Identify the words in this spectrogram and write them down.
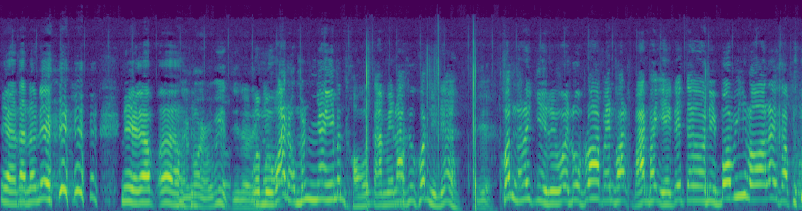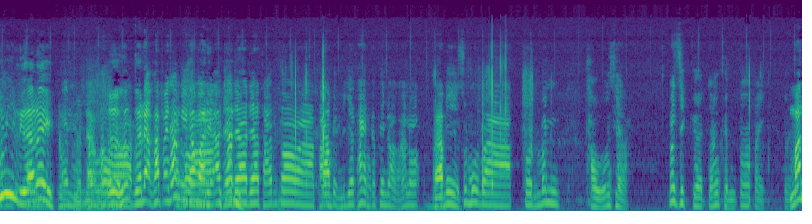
เนี่ยท่านเอานี่นี่ครับ เออน้อยเอามีดทีเดียวว่ามือวัดเอามันใหญ่มันเถาตามเวลาคือคนนี่เด้อนี่คนอะไรกี่เลยว่ารูปรอเป็นพระปานพระเอกได้เจอนี่บ่มีรอเลยครับบ่มีเหลือเลยเออเพิ่งเกิดแล้วครับไปทางนี้ครับมาเดี๋ยวเอาเดี๋เชิยวญเดี๋ยวเดี๋ยวถามต่อว่าถามเป็นวิทยาทานกับพี่น้องฮะเนาะครับนี่สมมุติว่าต้นมันเถาจังเสีย มันสิเกิดหยังขึ้นต่อไปต้นมัน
